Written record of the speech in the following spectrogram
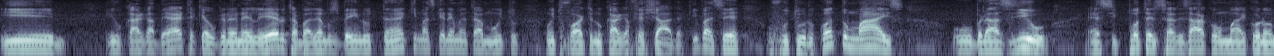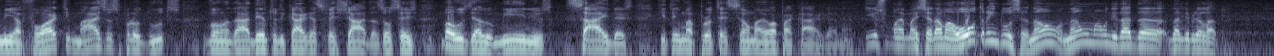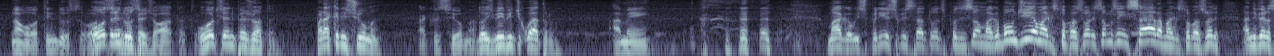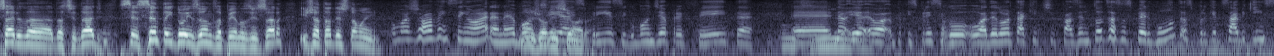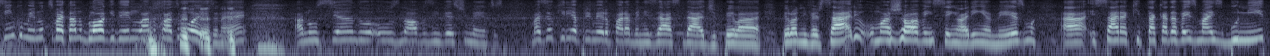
e e o carga aberta, que é o graneleiro, trabalhamos bem no tanque, mas queremos entrar muito, muito forte no carga fechada, que vai ser o futuro. Quanto mais o Brasil é, se potencializar como uma economia forte, mais os produtos vão andar dentro de cargas fechadas, ou seja, baús de alumínios, siders, que tem uma proteção maior para a carga. Né? Isso, mas será uma outra indústria, não, não uma unidade da, da Librelato? Não, outra indústria. Outro outra CNPJ. indústria. Outro CNPJ. Para Criciúma. A Criciúma. 2024. Amém. Maga, o Esprícico está à tua disposição. Maga, bom dia, Maga Estopassoli. Estamos em Sara, Maga Estopassoli. Aniversário da, da cidade. 62 anos apenas em Sara e já está desse tamanho. Uma jovem senhora, né? Bom Uma dia, senhora. Bom dia, prefeita. Bom é, dia. Não, eu, eu, Esprícico, o Adelor está aqui te fazendo todas essas perguntas, porque ele sabe que em cinco minutos vai estar no blog dele lá no 48, né? Anunciando os novos investimentos. Mas eu queria primeiro parabenizar a cidade pela, pelo aniversário, uma jovem senhorinha mesmo, a Sara que está cada vez mais bonita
